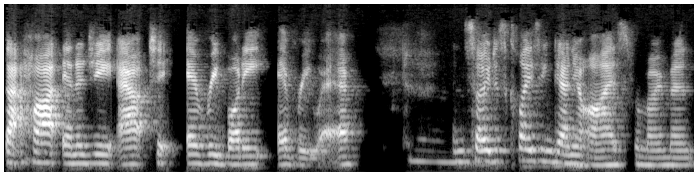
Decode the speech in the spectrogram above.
that heart energy out to everybody everywhere. Mm. and so just closing down your eyes for a moment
